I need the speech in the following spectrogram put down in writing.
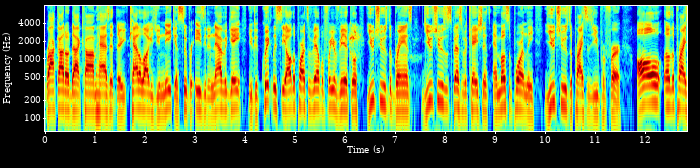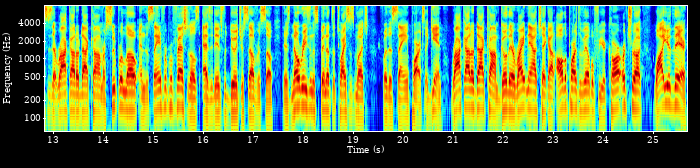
RockAuto.com has it. Their catalog is unique and super easy to navigate. You can quickly see all the parts available for your vehicle. You choose the brands, you choose the specifications, and most importantly, you choose the prices you prefer. All of the prices at rockauto.com are super low and the same for professionals as it is for do it yourselfers. So there's no reason to spend up to twice as much for the same parts. Again, rockauto.com. Go there right now. Check out all the parts available for your car or truck. While you're there,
